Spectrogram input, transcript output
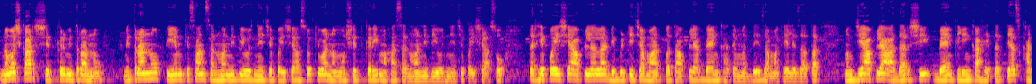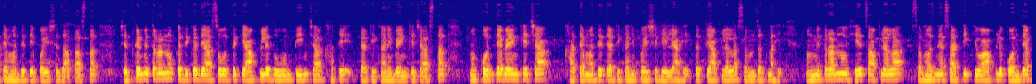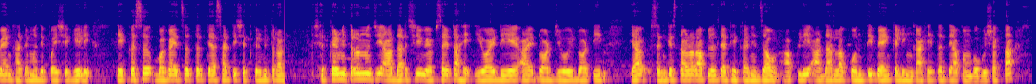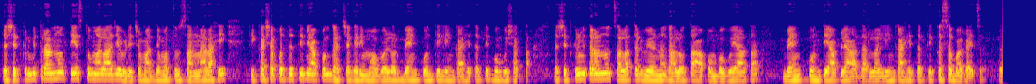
नमस्कार शेतकरी मित्रांनो. मित्रांनो पी एम किसान सन्मान निधी योजनेचे पैसे असो किंवा नमो शेतकरी महासन्मान निधी योजनेचे पैसे असो तर हे पैसे आपल्याला डी बी टीच्या मार्फत आपल्या बँक खात्यामध्ये जमा केले जातात. मग जे आपल्या आधारशी बँक लिंक आहे तर त्याच खात्यामध्ये ते पैसे जात असतात. शेतकरी मित्रांनो कधीकधी असं होतं की आपले दोन तीन चार खाते त्या ठिकाणी बँकेचे असतात. मग कोणत्या बँकेच्या खात्यामध्ये त्या ठिकाणी पैसे गेले आहे तर ते आपल्याला समजत नाही. मग मित्रांनो हेच आपल्याला समजण्यासाठी किंवा आपले कोणत्या बँक खात्यामध्ये पैसे गेले हे कसं बघायचं? तर त्यासाठी शेतकरी मित्रांनो शेतकरी मित्रांनो जी आधारची वेबसाईट आहे U I D A I dot G O dot in या संकेतस्थळावर आपल्याला त्या ठिकाणी जाऊन आपली आधारला कोणती बँक लिंक आहे तर ते आपण बघू शकता. तर शेतकरी मित्रांनो तेच तुम्हाला आज या व्हिडिओच्या माध्यमातून सांगणार आहे की कशा पद्धतीने आपण घरच्या घरी मोबाईलवर बँक कोणती लिंक आहे तर ते बघू शकता. तर शेतकरी मित्रांनो चला तर वेळ न घालवता आपण बघूया आता बँक कोणती आपल्या आधारला लिंक आहे तर ते कसं बघायचं.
